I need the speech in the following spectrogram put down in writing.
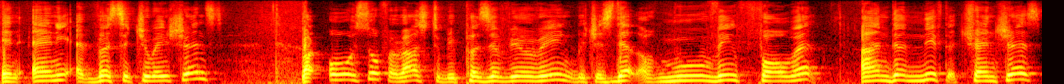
in any adverse situations, but also for us to be persevering, which is that of moving forward underneath the trenches,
